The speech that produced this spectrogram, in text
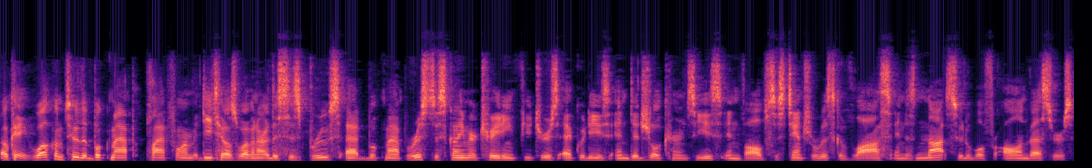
Okay, welcome to the Bookmap Platform Details webinar. This is Bruce at Bookmap. Risk disclaimer, trading futures, equities, and digital currencies involves substantial risk of loss and is not suitable for all investors.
